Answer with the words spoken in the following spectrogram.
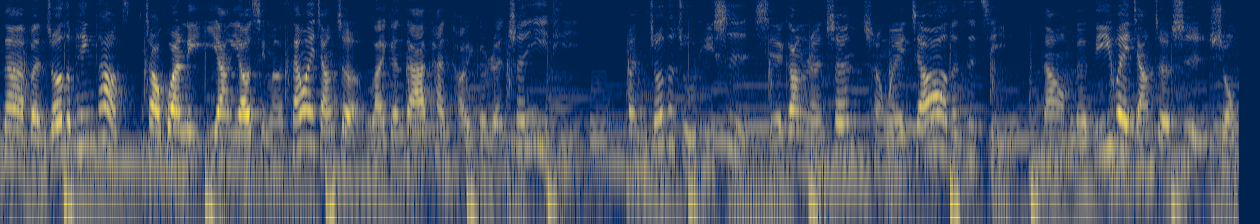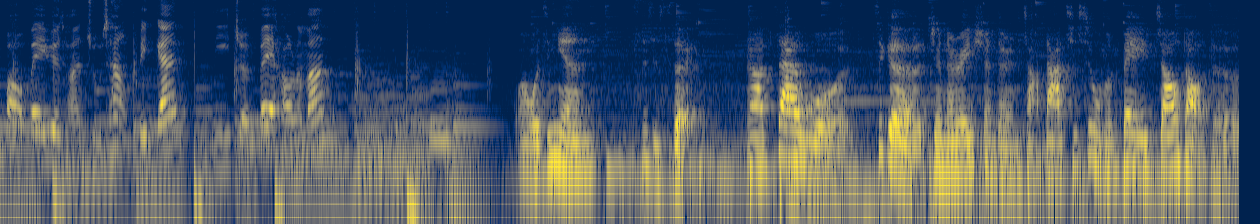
那本周的 Pink Talks 照惯例一样邀请了三位讲者来跟大家探讨一个人生议题。本周的主题是斜杠人生，成为骄傲的自己。那我们的第一位讲者是熊宝贝乐团主唱饼干，你准备好了吗？哇，我今年四十岁，然后在我这个 generation 的人长大，其实我们被教导的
